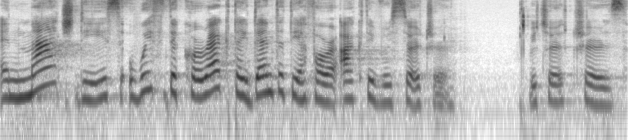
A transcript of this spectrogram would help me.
and match these with the correct identity of our active researcher, researchers.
